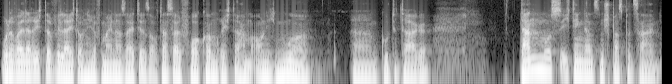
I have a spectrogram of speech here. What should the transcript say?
oder weil der Richter vielleicht auch nicht auf meiner Seite ist, auch das soll vorkommen, Richter haben auch nicht nur äh, gute Tage, dann muss ich den ganzen Spaß bezahlen.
